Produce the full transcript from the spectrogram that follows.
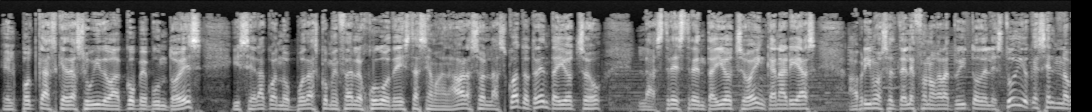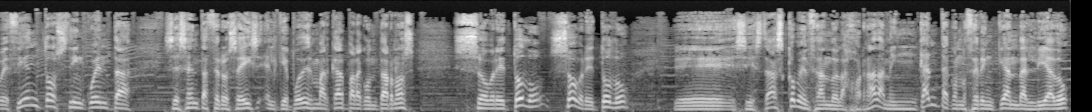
el podcast queda subido a cope.es y será cuando puedas comenzar el juego de esta semana. Ahora son las 4.38, las 3.38 en Canarias. Abrimos el teléfono gratuito del estudio, que es el 950-6006, el que puedes marcar para contarnos sobre todo, sobre todo, eh, si estás comenzando la jornada. Me encanta conocer en qué andas liado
